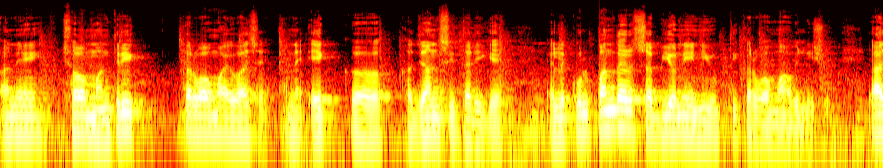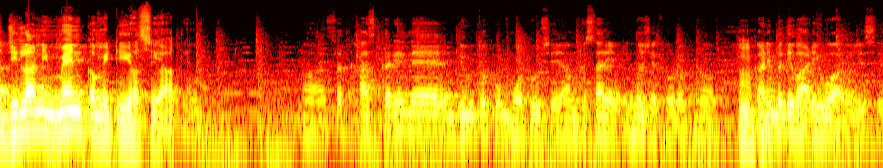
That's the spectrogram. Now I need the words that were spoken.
અને છ મંત્રી કરવામાં આવ્યા છે અને એક ખજાનસી તરીકે એટલે કુલ પંદર સભ્યોની નિયુક્તિ કરવામાં આવેલી છે. આ જિલ્લાની મેઇન કમિટી હશે આ તેની. સર ખાસ કરીને દીવ તો ખૂબ મોટું છે આમ વિસ્તાર એરિયો છે થોડો ઘણો. ઘણી બધી વાડીઓ આવેલી છે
